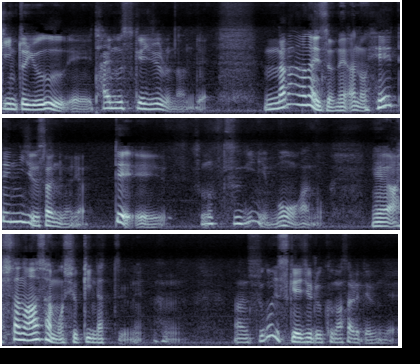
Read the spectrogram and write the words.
勤という、えー、タイムスケジュールなんで、なかなかないですよね。あの、閉店23時までやって、えー、その次にもう、あの、えー、明日の朝も出勤だっていうね、うん、あのすごいスケジュール組まされてるんで、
